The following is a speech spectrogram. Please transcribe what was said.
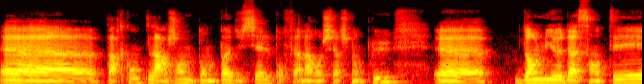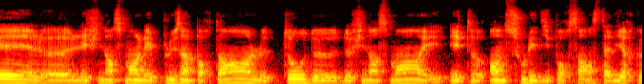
Euh, par contre, l'argent ne tombe pas du ciel pour faire la recherche non plus. Euh, dans le milieu de la santé, les financements les plus importants, le taux de, financement est, en dessous les 10%, c'est-à-dire que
